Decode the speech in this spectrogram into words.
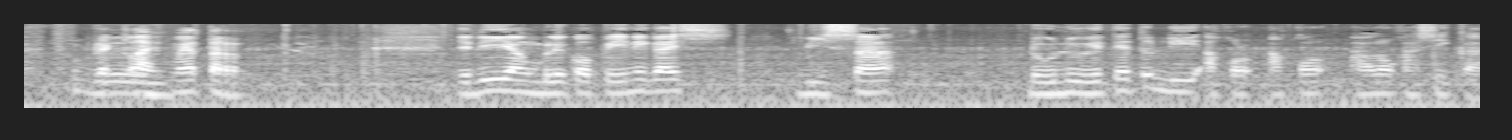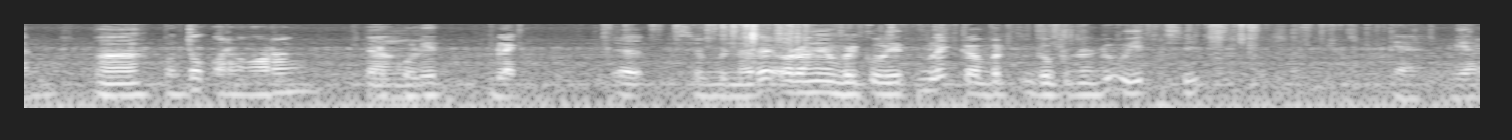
Black. Lives Matter. Jadi yang beli kopi ini guys bisa du- duitnya tuh dialokasikan Hah? untuk orang-orang Yang- berkulit black. Ya, sebenarnya orang yang berkulit black gak, ber, gak perlu duit sih. Ya biar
